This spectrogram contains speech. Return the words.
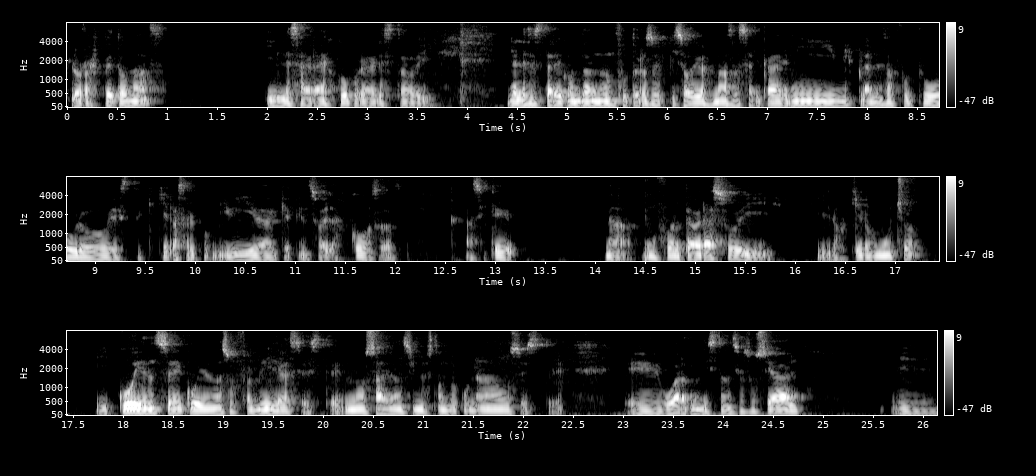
lo respeto más y les agradezco por haber estado ahí. Ya les estaré contando en futuros episodios más acerca de mí, mis planes a futuro, este, qué quiero hacer con mi vida, qué pienso de las cosas. Así que, nada, un fuerte abrazo y, y los quiero mucho. Y cuídense, cuiden a sus familias, este, no salgan si no están vacunados, este, eh, guarden distancia social eh,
